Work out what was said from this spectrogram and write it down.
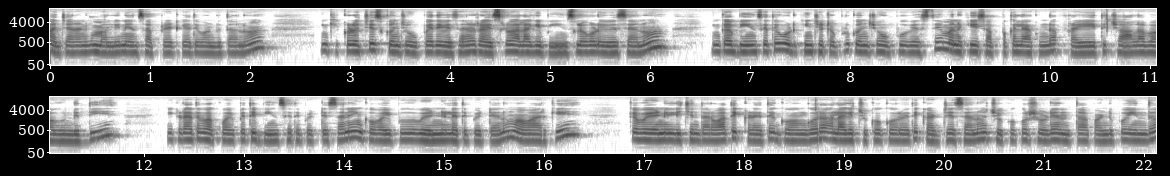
మధ్యాహ్నానికి మళ్ళీ నేను సపరేట్గా అయితే వండుతాను. ఇంక ఇక్కడ వచ్చేసి కొంచెం ఉప్పు అయితే వేసాను. రైస్లో అలాగే బీన్స్లో కూడా వేసాను. ఇంకా బీన్స్ అయితే ఉడికించేటప్పుడు కొంచెం ఉప్పు వేస్తే మనకి చప్పక లేకుండా ఫ్రై అయితే చాలా బాగుండిద్ది. ఇక్కడైతే ఒకవైపు అయితే బీన్స్ అయితే పెట్టేశాను. ఇంకోవైపు వేడి నీళ్ళు అయితే పెట్టాను మా వారికి. ఇంకా వేడి నీళ్ళు ఇచ్చిన తర్వాత ఇక్కడైతే గోంగూర అలాగే చుక్కకూర అయితే కట్ చేశాను. చుక్కకూర చూడ ఎంత పండిపోయిందో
